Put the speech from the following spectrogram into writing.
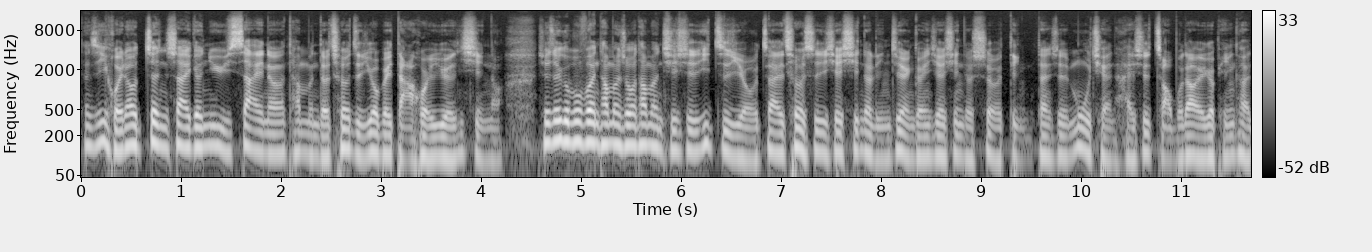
但是一回到正赛跟预赛呢，他们的车子又被打回原形哦。所以这个部分，他们说他们其实一直有在测试一些新的零件跟一些新的设定，但是目前还是找不到一个平衡。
